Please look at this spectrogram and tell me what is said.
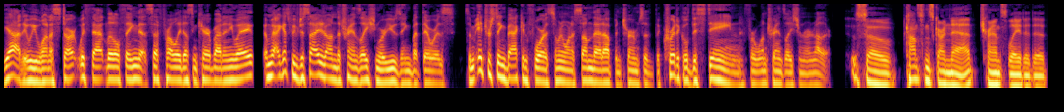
Yeah, do we want to start with that little thing that Seth probably doesn't care about anyway? I mean, I guess we've decided on the translation we're using, but there was some interesting back and forth. Somebody want to sum that up in terms of the critical disdain for one translation or another. So Constance Garnett translated it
